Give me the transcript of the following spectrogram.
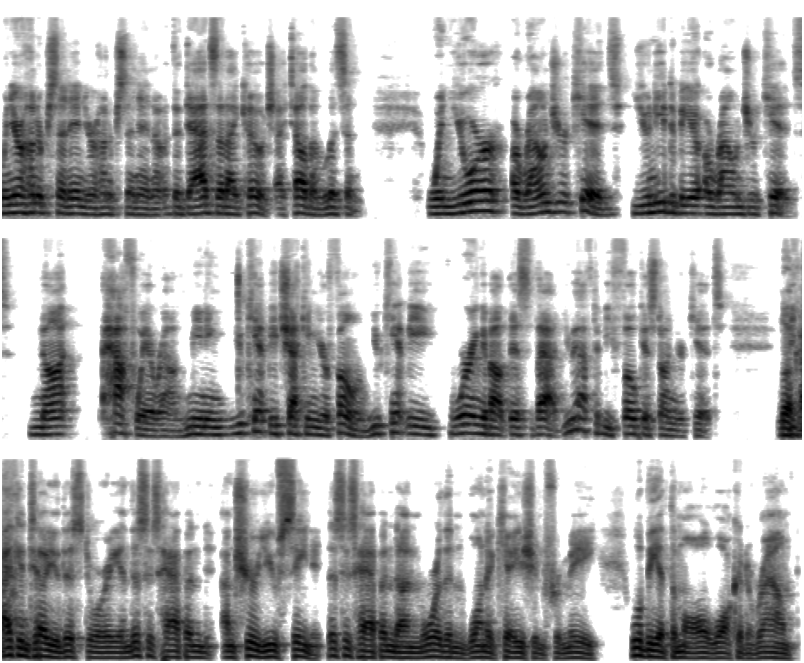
when you're 100% in, you're 100% in. Uh, the dads that I coach, I tell them, listen, when you're around your kids, you need to be around your kids, not halfway around, meaning you can't be checking your phone. You can't be worrying about this, that. You have to be focused on your kids. Look, I can tell you this story, and this has happened. I'm sure you've seen it. This has happened on more than one occasion for me. We'll be at the mall walking around,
